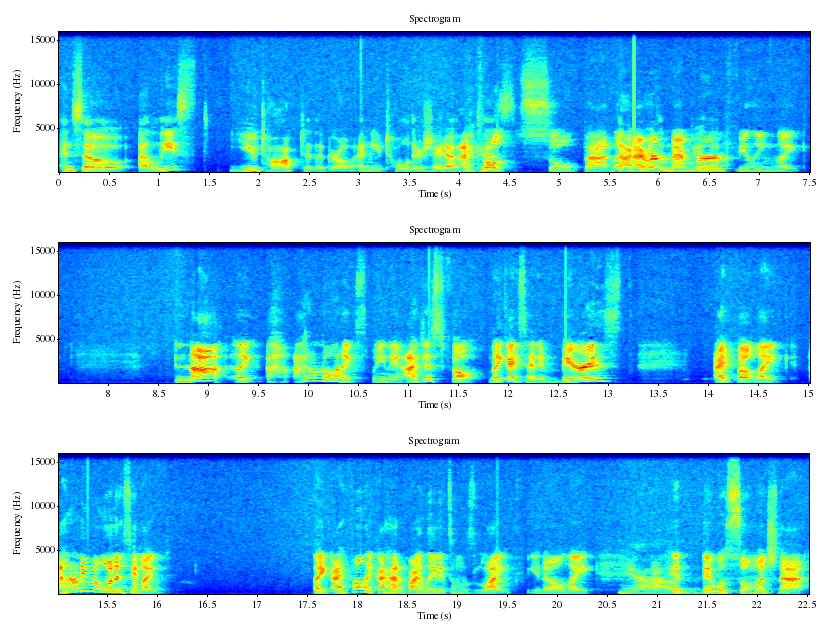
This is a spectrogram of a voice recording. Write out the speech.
And so at least you talked to the girl and you told her straight up I felt so bad. Like I girl did not do remember feeling like not like I don't know how to explain it. I just felt like I said embarrassed. I felt like I don't even want to say like like I felt like I had violated someone's life, you know, like yeah. it, there was so much that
